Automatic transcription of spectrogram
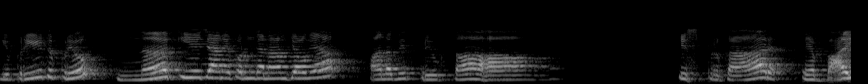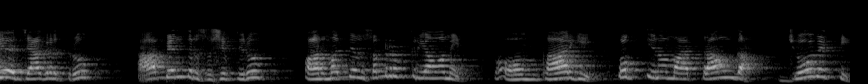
विपरीत प्रयोग न किए जाने पर उनका नाम क्या हो गया? अनभिप्रयुक्ता। इस प्रकार यह बाह्य जागृत रूप, आभ्यंतर सुषिप्ति रूप और मध्यम समरूप क्रियाओं में ओंकार की उक्त मात्राओं का जो व्यक्ति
